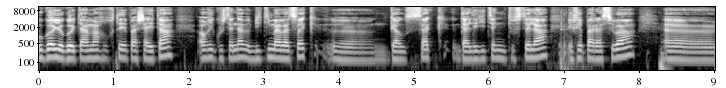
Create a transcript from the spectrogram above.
ogoi ogoita hamar urte pasa eta hor ikusten da biktima batzuek uh, gauzak galdegiten dituztela, erreparazioa, uh,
